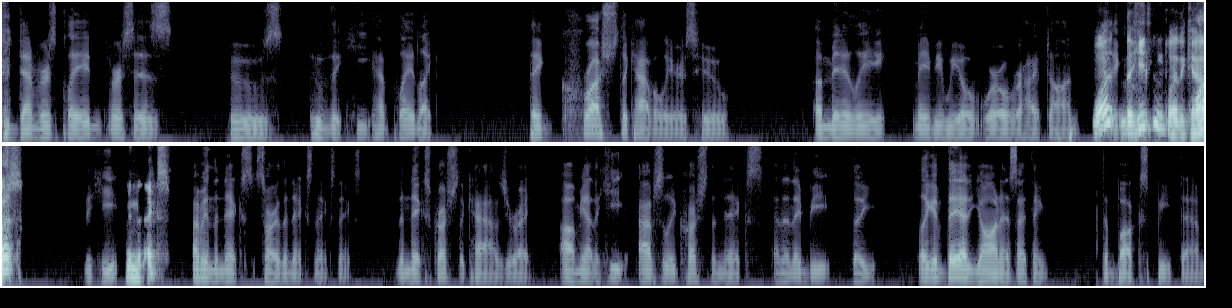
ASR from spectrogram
who Denver's played versus who's who the Heat have played, like they crushed the Cavaliers, who, admittedly, maybe we o- were overhyped on. What? The Heat didn't play the Cavs. What? The Heat. I mean the Knicks. I mean the Knicks. Sorry, the Knicks. Knicks. Knicks. The Knicks crushed the Cavs. You're right. Um, yeah, the Heat absolutely crushed the Knicks, and then they beat the, like if they had Giannis, I think the Bucks beat them.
